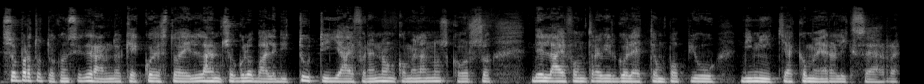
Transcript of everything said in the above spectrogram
soprattutto considerando che questo è il lancio globale di tutti gli iPhone e non come l'anno scorso dell'iPhone tra virgolette un po' più di nicchia come era l'XR.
